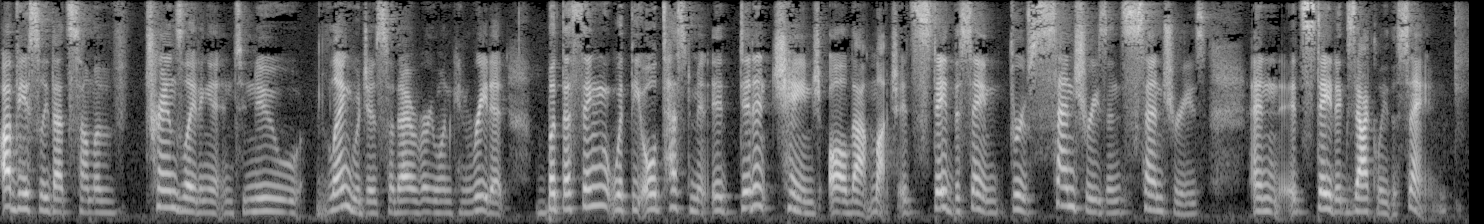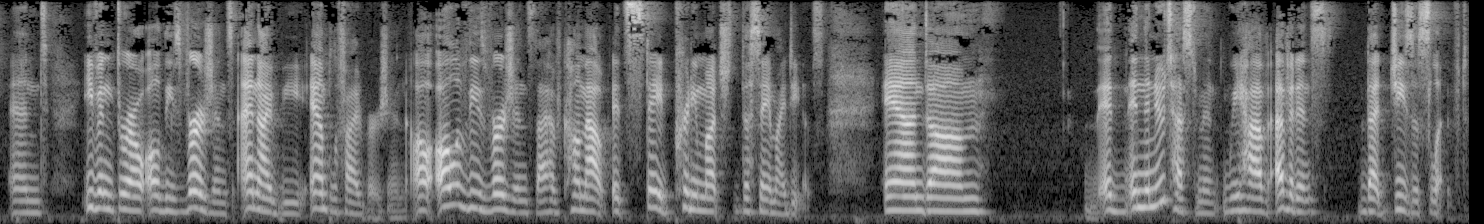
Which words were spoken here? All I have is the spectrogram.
obviously, that's some of translating it into new languages so that everyone can read it. But the thing with the Old Testament, it didn't change all that much. It stayed the same through centuries and centuries and it stayed exactly the same. And even throughout all these versions, NIV, Amplified Version, all, all of these versions that have come out, it stayed pretty much the same ideas. And um, in, in the New Testament, we have evidence that Jesus lived.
